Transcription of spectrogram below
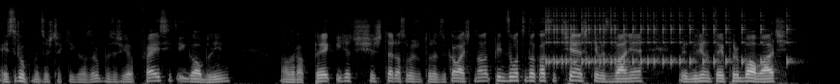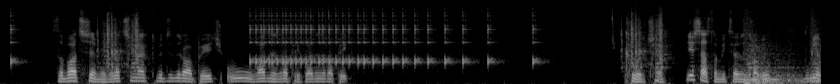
Ej, zróbmy coś takiego, zróbmy coś takiego, face it i goblin. Dobra, pyk, idzie oczywiście 4 osoby, żeby tu ryzykować, no ale 5 zł do kosy ciężkie wyzwanie, więc będziemy tutaj próbować. Zobaczymy, zobaczymy jak to będzie dropić. Uuu, ładny dropik, ładny dropik. Kurczę, jeszcze raz tą bitwę bym zrobił. W ogóle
